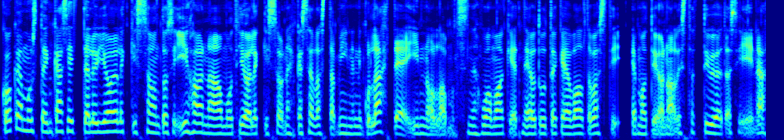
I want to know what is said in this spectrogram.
kokemusten käsittely joillekin se on tosi ihanaa, mutta joillekin se on ehkä sellaista, mihin ne niin kuin lähtee innolla, mutta sitten huomaakin, että ne joutuu tekemään valtavasti emotionaalista työtä siinä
